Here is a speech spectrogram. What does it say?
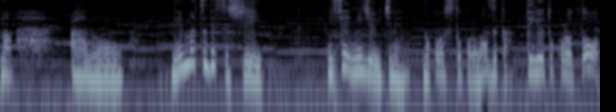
まああの年末ですし2021年残すところわずかっていうところと、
